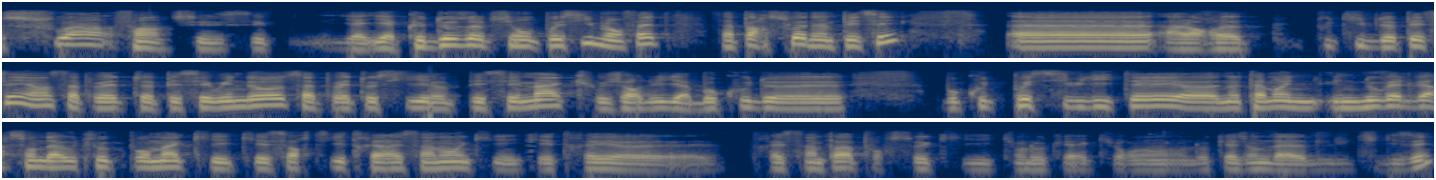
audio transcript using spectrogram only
soit, enfin, c'est n'y a, que deux options possibles en fait. Ça part soit d'un PC, euh, alors euh, tout type de PC, hein. ça peut être PC Windows, ça peut être aussi euh, PC Mac. Aujourd'hui, il y a beaucoup de, beaucoup de possibilités, notamment une, nouvelle version d'Outlook pour Mac qui est, sortie très récemment, qui, qui est très, très sympa pour ceux qui, qui ont l'occasion de l'utiliser.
